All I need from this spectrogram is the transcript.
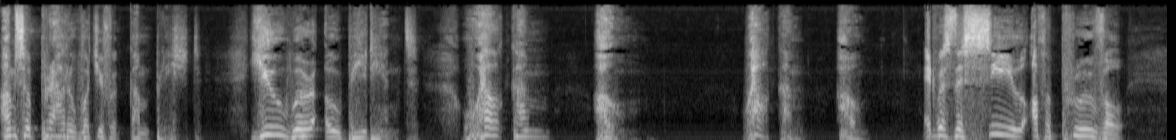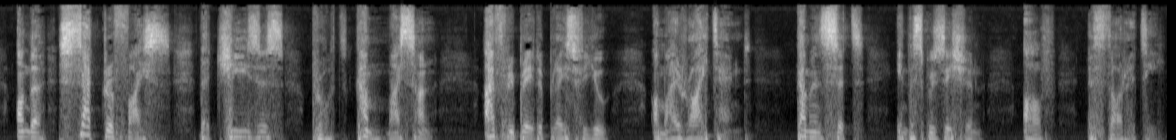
I'm so proud of what you've accomplished. You were obedient. Welcome home. Welcome home. It was the seal of approval on the sacrifice that Jesus brought. Come, my son, I've prepared a place for you on my right hand. Come and sit in this position of authority.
